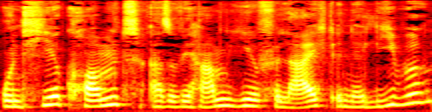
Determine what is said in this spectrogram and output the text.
Und hier kommt, also wir haben hier vielleicht in der Liebe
